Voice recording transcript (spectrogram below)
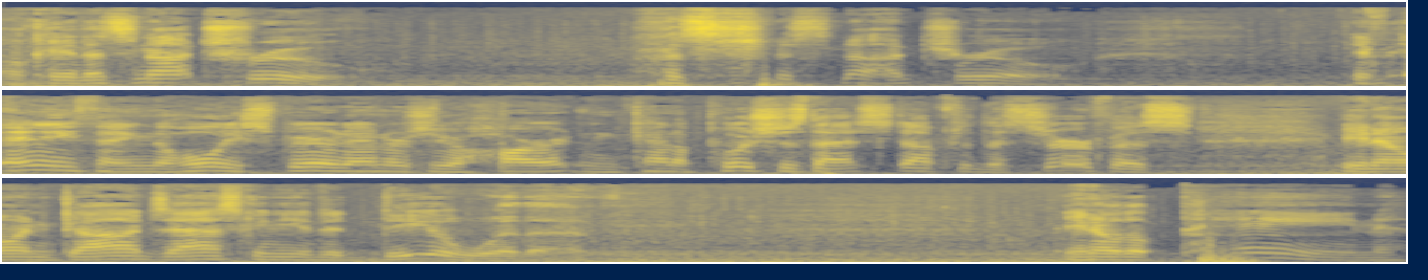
Okay, that's not true. That's just not true. If anything, the Holy Spirit enters your heart and kind of pushes that stuff to the surface, you know, and God's asking you to deal with it. You know, the pain,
